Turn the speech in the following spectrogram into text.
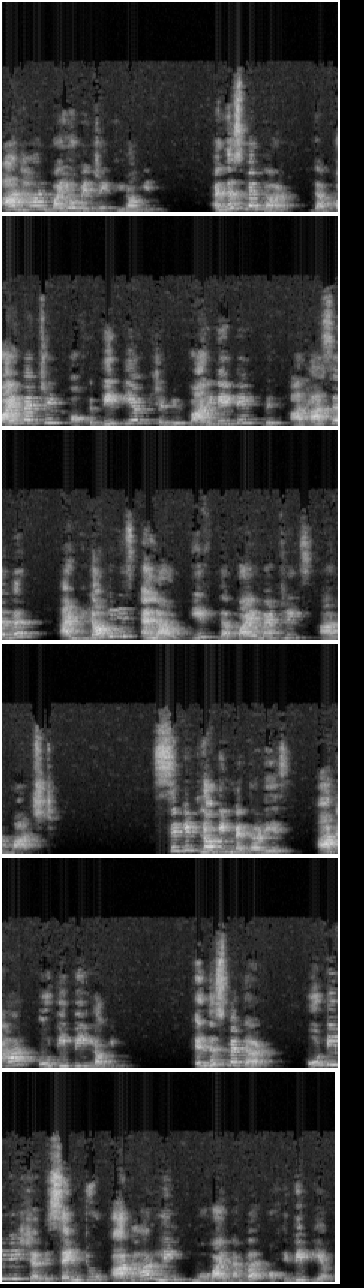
Aadhaar Biometric Login. In this method, the biometric of the BPM shall be validated with Aadhaar server and login is allowed if the biometrics are matched. Second login method is Aadhaar OTP login. In this method, OTP shall be sent to Aadhaar linked mobile number of the BPM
